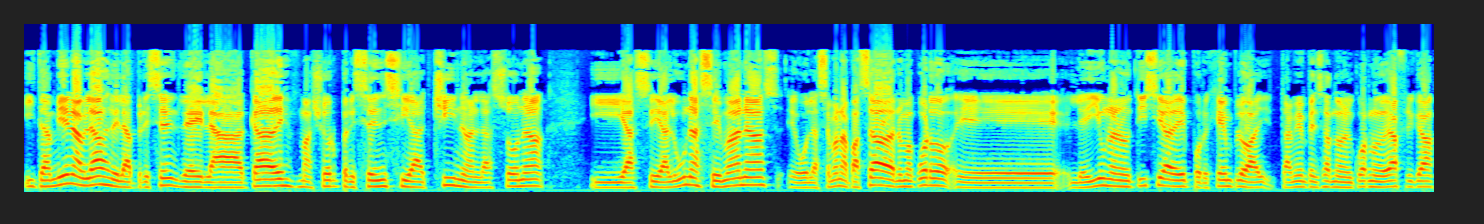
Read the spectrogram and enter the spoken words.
Y también hablabas de la, de la cada vez mayor presencia china en la zona y hace algunas semanas, eh, o la semana pasada, no me acuerdo, eh, leí una noticia de, por ejemplo, también pensando en el cuerno de África,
